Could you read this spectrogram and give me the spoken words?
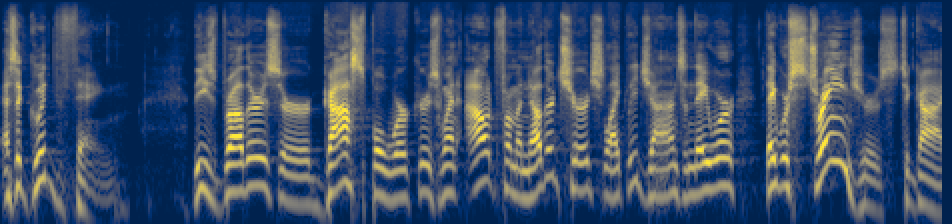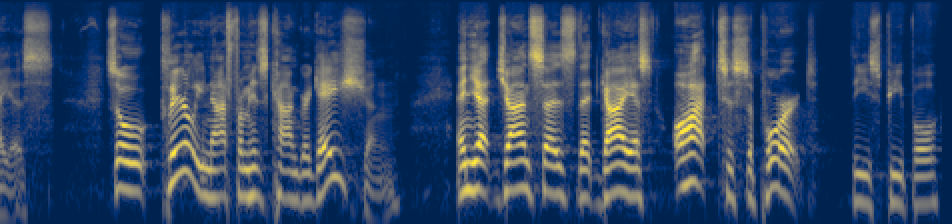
as a good thing. These brothers or gospel workers went out from another church, likely John's, and they were, they were strangers to Gaius. So clearly not from his congregation. And yet, John says that Gaius ought to support these people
